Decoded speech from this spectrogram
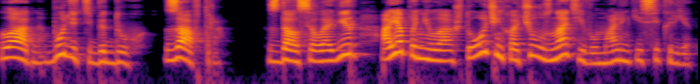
Ладно, будет тебе дух. Завтра. Сдался Лавир, а я поняла, что очень хочу узнать его маленький секрет.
